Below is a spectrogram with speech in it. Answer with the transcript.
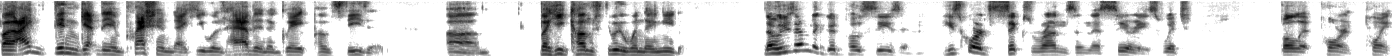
but I didn't get the impression that he was having a great postseason. Um, but he comes through when they need it. No, he's having a good postseason. He scored six runs in this series, which bullet point point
